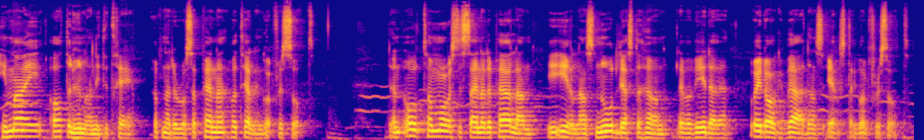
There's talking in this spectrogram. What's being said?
I maj 1893 öppnade Rosapena Hotel and Golf Resort. Den Old Tom Morris-designade pärlan i Irlands nordligaste hörn lever vidare och är idag världens äldsta golfresort.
